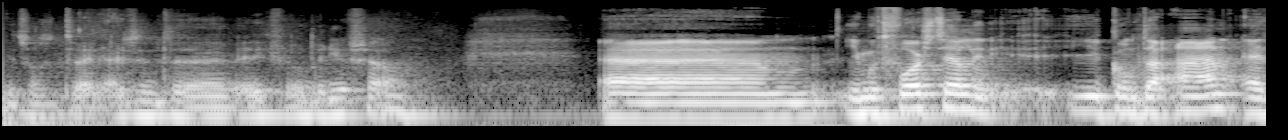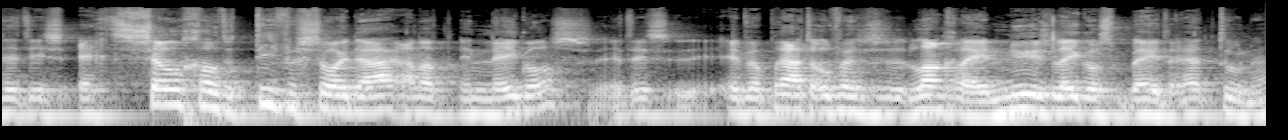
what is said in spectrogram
dit was in 2000, uh, weet ik veel, drie of zo. Um, je moet voorstellen, je komt daar aan en het is echt zo'n grote tyfuszooi daar aan dat, in Lagos. Het is, we praten over lang geleden, nu is Lagos beter, hè, toen hè.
